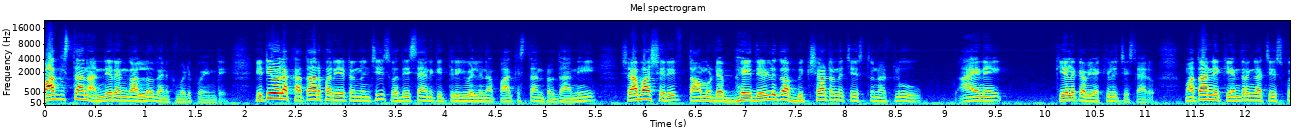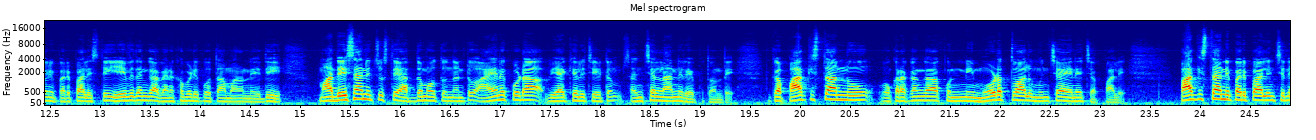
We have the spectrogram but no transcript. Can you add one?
పాకిస్తాన్ అన్ని రంగాల్లో వెనుకబడిపోయింది. ఇటీవల ఖతార్ పర్యటన నుంచి స్వదేశానికి తిరిగి వెళ్ళిన పాకిస్తాన్ ప్రధాని షాబాజ్ షరీఫ్ తాము డెబ్బై ఐదేళ్ళుగా భిక్షాటన చేస్తున్నట్లు ఆయనే కీలక వ్యాఖ్యలు చేశారు. మతాన్ని కేంద్రంగా చేసుకొని పరిపాలిస్తే ఏ విధంగా వెనకబడిపోతామనేది మా దేశాన్ని చూస్తే అర్థమవుతుందంటూ ఆయన కూడా వ్యాఖ్యలు చేయటం సంచలనాన్ని రేపుతోంది. ఇక పాకిస్తాన్ను ఒక రకంగా కొన్ని మూఢత్వాలు ముంచాయనే చెప్పాలి. పాకిస్తాన్ని పరిపాలించిన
